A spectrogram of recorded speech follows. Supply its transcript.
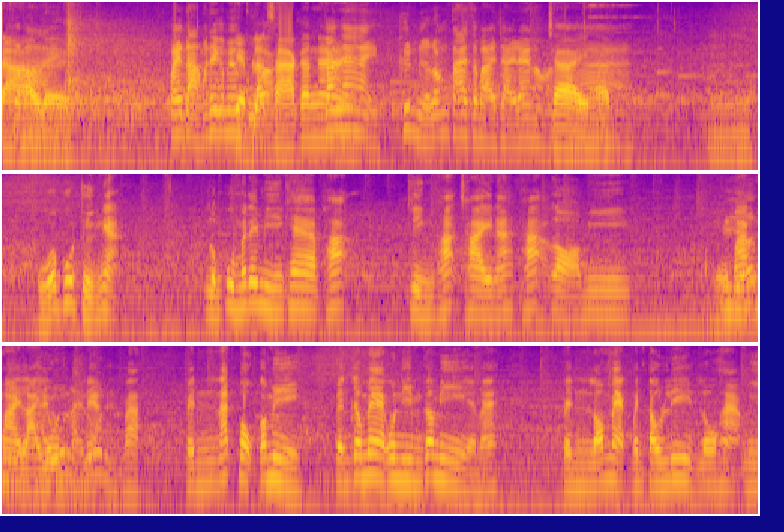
ดาวเลย ไปต่างประเทศก็ไม่ต้เก็อบงกลัวรักษาก็ง่าย ก็ง่าย ขึ้นเหนือล่องใต้สบายใจแน่นอนใช่ครับ อ่า อืมโหพูดถึงเนี่ย หลวงปู่ไม่ได้มีแค่พระกิ่งพระชัยนะ พระหล่อมีโอ้โหมีเยอะมากมายมีหลายรุ่นหลายรุ่นเนี่ยเห็นป่ะเป็นนักปกก็มี เป็นเจ้าแม่กุนิมก็มีเห็นไหมเป็นล้อแม็กเป็นเตารีดโลหะมี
